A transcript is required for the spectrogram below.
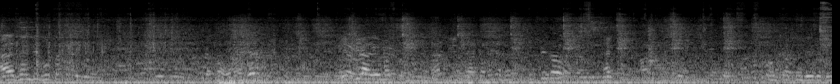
ਆਇਆ ਸੰਦੀ ਫੋਟੋ ਕਰਾਈਏ ਇਹ ਵੀ ਆ ਗਏ ਮਤ। ਉਹ ਕਾਪੀ ਦੇ ਗੱਡੀ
